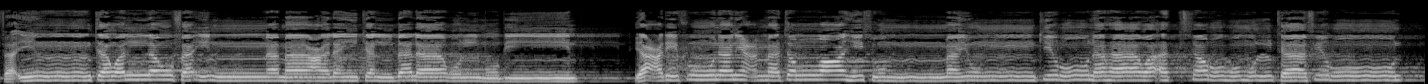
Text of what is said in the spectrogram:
فإن تولوا فإنما عليك البلاغ المبين يعرفون نعمة الله ثم ينكرونها وأكثرهم الكافرون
